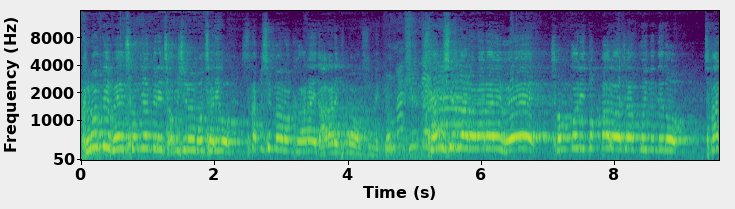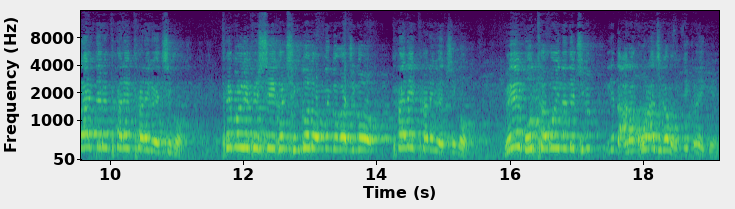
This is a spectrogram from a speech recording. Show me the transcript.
그런데 왜 청년들이 정신을 못 차리고 30만원 그 하나에 나라를 팔아먹습니까? 30만원 하나에 왜 정권이 똑바로 하지 않고 있는데도 잘할 때는 탄핵 탄핵 외치고 태블릿 PC 그 증거도 없는 거 가지고 탄핵 탄핵 외치고 왜 못하고 있는데 지금 이게 나라 꼬라지가 뭡니까 이게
